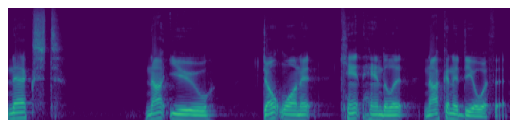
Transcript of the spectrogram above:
Next, not you, don't want it, can't handle it, not going to deal with it.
